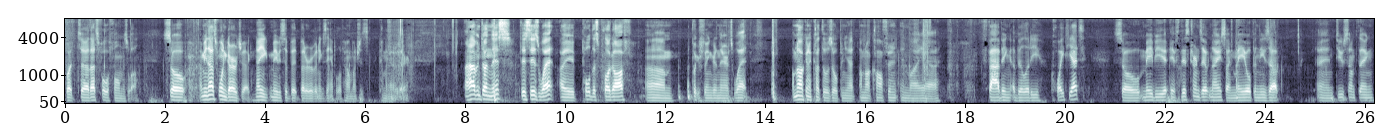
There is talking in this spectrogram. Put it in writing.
but uh, that's full of foam as well. So, I mean, that's one garbage bag. Now, you, maybe it's a bit better of an example of how much is coming out of there. I haven't done this. This is wet. I pulled this plug off. Um, put your finger in there, it's wet. I'm not going to cut those open yet. I'm not confident in my uh, fabbing ability quite yet. So maybe if this turns out nice, I may open these up and do something.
